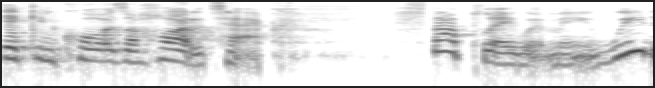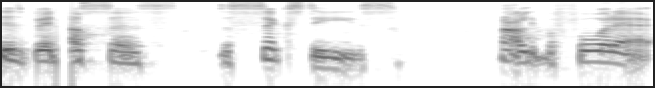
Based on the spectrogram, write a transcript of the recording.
it can cause a heart attack. Stop playing with me. Weed has been out since the 60s, probably before that.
